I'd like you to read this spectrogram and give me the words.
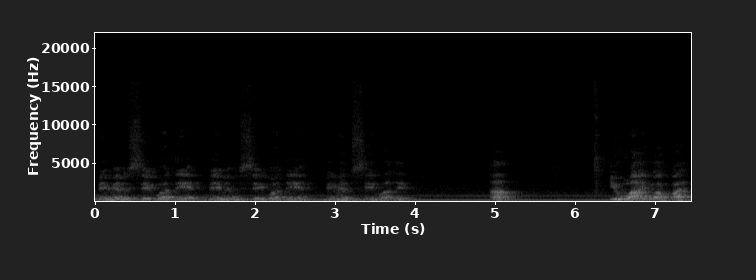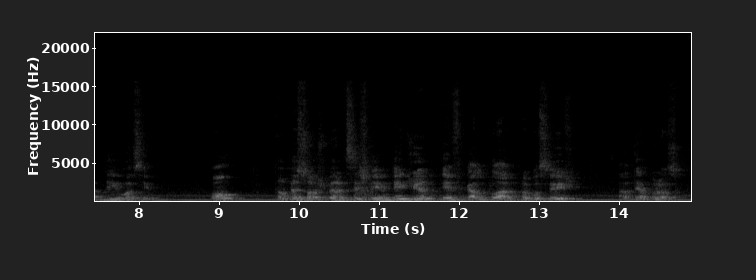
B menos C igual a D, B menos C igual a D, B menos C igual a D. Ah? E o A igual a 4, D igual a 5. Bom, então pessoal, espero que vocês tenham entendido, tenha ficado claro para vocês. Até a próxima.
